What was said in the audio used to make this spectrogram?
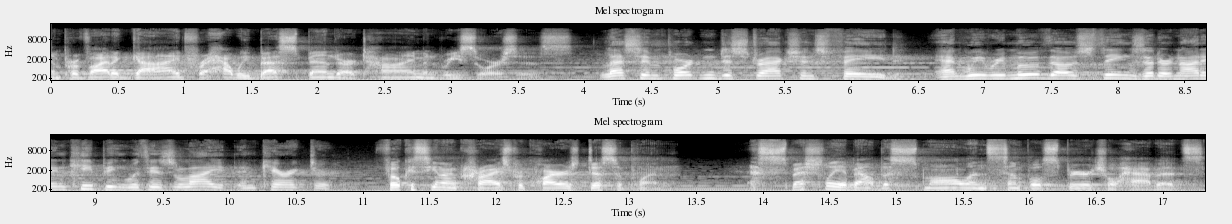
and provide a guide for how we best spend our time and resources. Less important distractions fade, and we remove those things that are not in keeping with His light and character. Focusing on Christ requires discipline, especially about the small and simple spiritual habits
